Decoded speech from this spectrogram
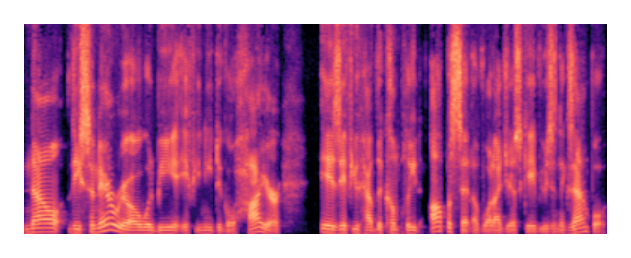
Now, the scenario would be if you need to go higher, is if you have the complete opposite of what I just gave you as an example.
